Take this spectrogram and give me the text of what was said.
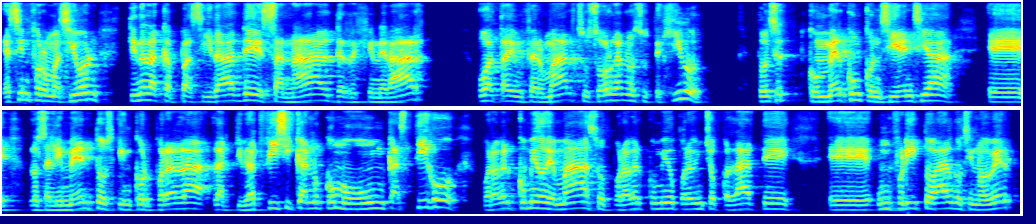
Esa información tiene la capacidad de sanar, de regenerar o hasta enfermar sus órganos, sus tejidos. Entonces, comer con conciencia eh, los alimentos, incorporar la, actividad física no como un castigo por haber comido de más o por haber comido por ahí un chocolate, eh, un frito, algo, sino ver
